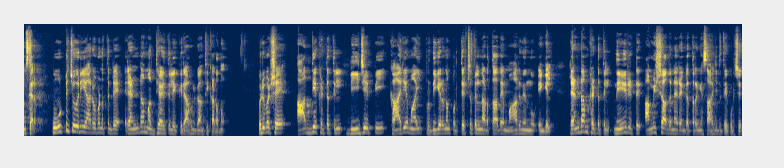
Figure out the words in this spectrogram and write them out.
നമസ്കാരം. വോട്ട് ആരോപണത്തിന്റെ രണ്ടാം അധ്യായത്തിലേക്ക് രാഹുൽ ഗാന്ധി കടന്നു. ഒരുപക്ഷെ ആദ്യഘട്ടത്തിൽ ബി ജെ പി കാര്യമായി പ്രതികരണം പ്രത്യക്ഷത്തിൽ നടത്താതെ മാറി നിന്നു എങ്കിൽ രണ്ടാം ഘട്ടത്തിൽ നേരിട്ട് അമിത്ഷാ തന്നെ രംഗത്തിറങ്ങിയ സാഹചര്യത്തെക്കുറിച്ച്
